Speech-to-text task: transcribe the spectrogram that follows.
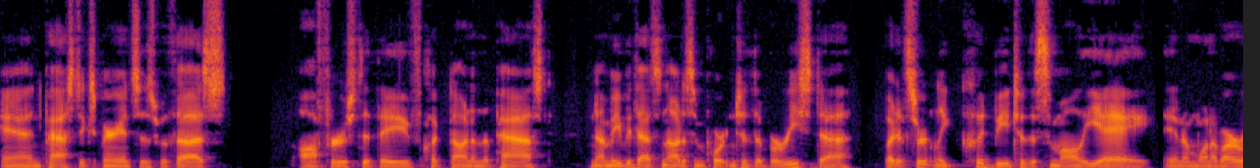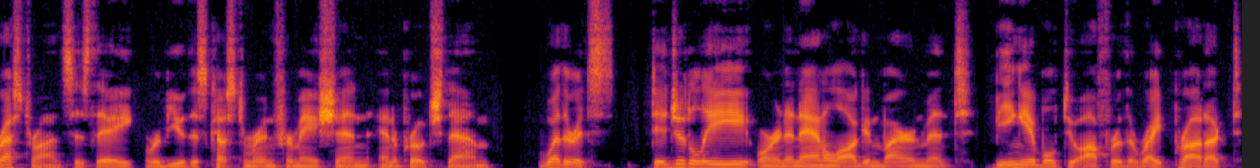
and past experiences with us, offers that they've clicked on in the past. Now, maybe that's not as important to the barista, but it certainly could be to the sommelier in one of our restaurants as they review this customer information and approach them. Whether it's digitally or in an analog environment, being able to offer the right product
